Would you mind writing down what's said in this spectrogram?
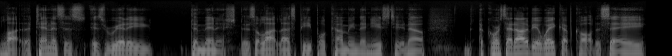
lot, attendance is is really diminished. There's a lot less people coming than used to. Now, of course, that ought to be a wake up call to say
